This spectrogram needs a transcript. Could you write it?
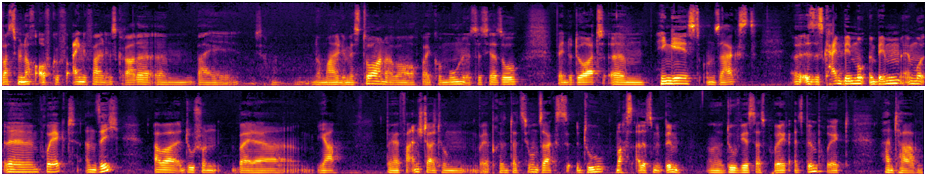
was mir noch eingefallen ist, gerade ähm, bei mal, normalen Investoren, aber auch bei Kommunen ist es ja so, wenn du dort ähm, hingehst und sagst, äh, es ist kein BIM-Projekt BIM, äh, an sich, aber du schon bei der, ja, bei der Veranstaltung, bei der Präsentation sagst, du machst alles mit BIM. Äh, du wirst das Projekt als BIM-Projekt handhaben.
